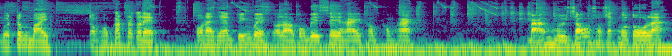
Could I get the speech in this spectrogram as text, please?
vừa trưng bày trong phòng khách rất là đẹp con này thì em tuyến về, đó là con BC2002 bản 16 sò sách Motorola.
